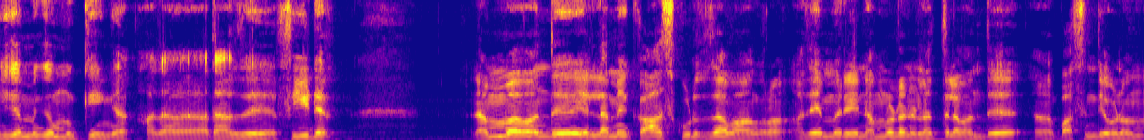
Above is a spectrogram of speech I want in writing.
மிக மிக முக்கியங்க. அதை அதாவது ஃபீடர் நம்ம வந்து எல்லாமே காசு கொடுத்து தான் வாங்குகிறோம் அதே மாதிரி நம்மளோட நிலத்தில் வந்து பசுந்தீவனம்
